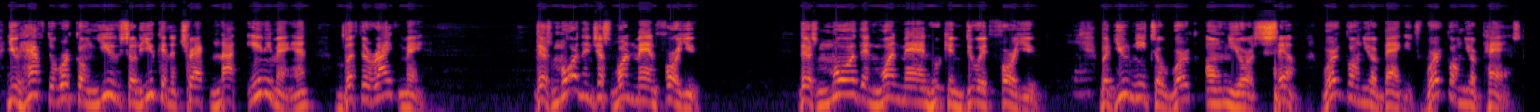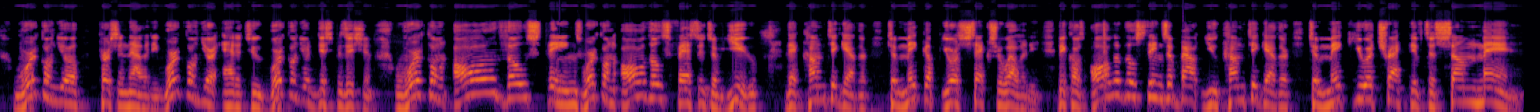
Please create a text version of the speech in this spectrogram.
You have to work on you so that you can attract not any man, but the right man. There's more than just one man for you. There's more than one man who can do it for you. But you need to work on yourself. Work on your baggage. Work on your past. Work on your personality. Work on your attitude. Work on your disposition. Work on all those things. Work on all those facets of you that come together to make up your sexuality. Because all of those things about you come together to make you attractive to some man.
